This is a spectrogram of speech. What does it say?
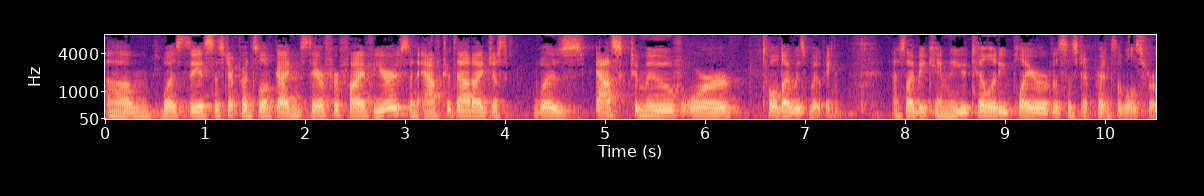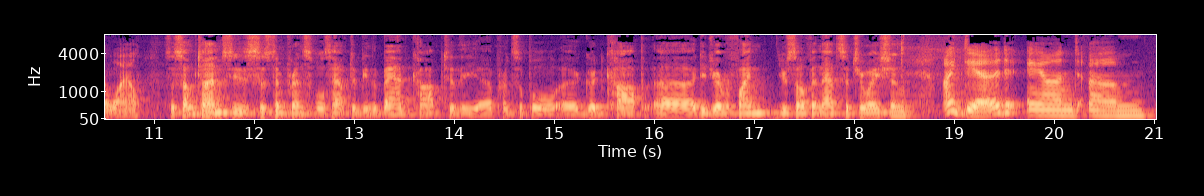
Um, was the assistant principal of guidance there for five years, and after that, I just was asked to move or told I was moving. As I became the utility player of assistant principals for a while. So sometimes the assistant principals have to be the bad cop to the uh, principal uh, good cop. Uh, did you ever find yourself in that situation? I did, and um,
